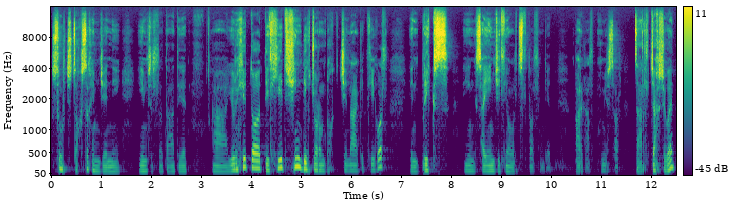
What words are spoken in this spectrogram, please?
сүрж зогсох хэмжээний ийм зүйлүүд байгаа. Тэгээд а ерөнхийдөө дэлхийд шин дэг журам тогтож байна гэдгийг бол энэ BRICS энэ саяын жилийн уулзалт бол ингээд баг альбом ёсоор зарлж явах шиг байна.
